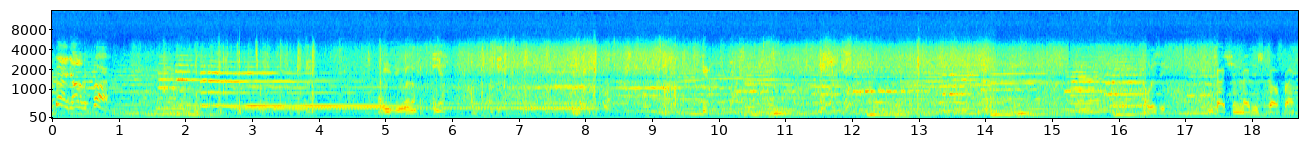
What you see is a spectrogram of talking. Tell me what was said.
Get bag out of the car. Easy with him. Yeah. How is he? Concussion, maybe skull fracture.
